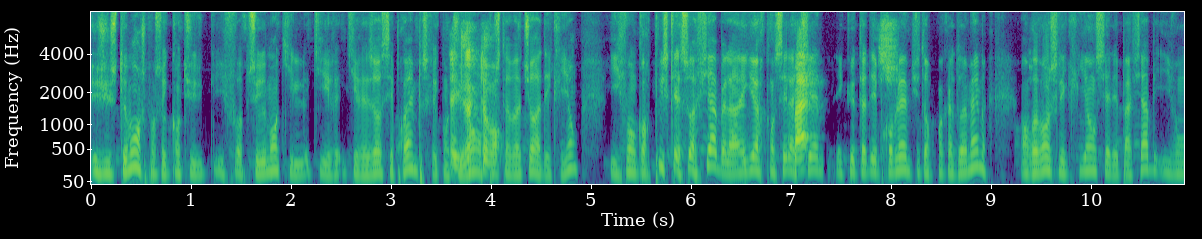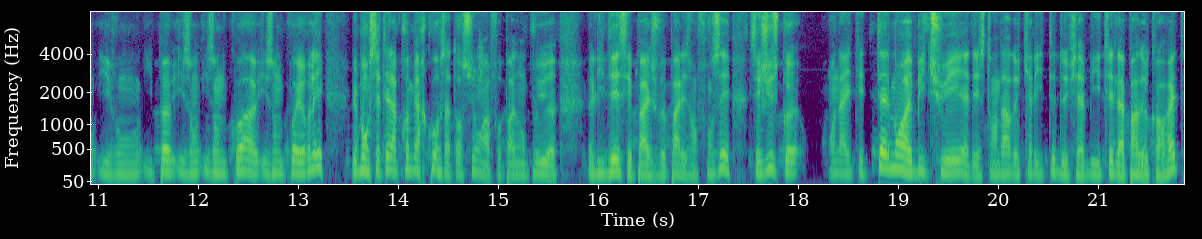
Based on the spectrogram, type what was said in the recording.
Justement, je pense que quand tu, il faut absolument qu'il qu résolve ces problèmes, parce que quand tu vends plus ta voiture à des clients, il faut encore plus qu'elle soit fiable. À la rigueur, quand c'est la bah tienne et que tu as des problèmes, tu t'en prends qu'à toi-même. En revanche, les clients, si elle n'est pas fiable, ils, vont, ils, vont, ils, peuvent, ils, ont, ils, ont de quoi, ils ont de quoi hurler. Mais bon, c'était la première course, attention, hein, faut pas non plus. Euh, l'idée, c'est pas, je veux pas les enfoncer, c'est juste qu'on a été tellement habitué à des standards de qualité, de fiabilité de la part de Corvette.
